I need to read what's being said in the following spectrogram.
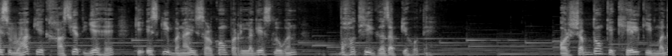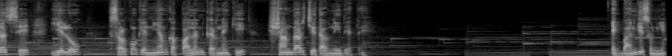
इस विभाग की एक खासियत यह है कि इसकी बनाई सड़कों पर लगे स्लोगन बहुत ही गजब के होते हैं। और शब्दों के खेल की मदद से ये लोग सड़कों के नियम का पालन करने की शानदार चेतावनी देते हैं। एक बानगी सुनिए।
